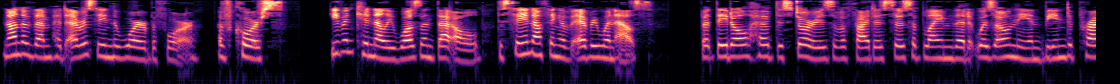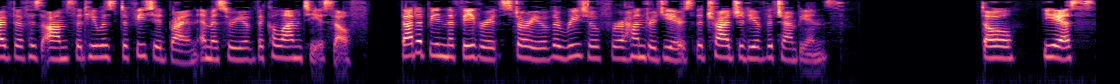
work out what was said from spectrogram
None of them had ever seen the war before, of course. Even Kaneli wasn't that old, to say nothing of everyone else. But they'd all heard the stories of a fighter so sublime that it was only in being deprived of his arms that he was defeated by an emissary of the calamity itself. That had been the favorite story of the Rito for a hundred years, the tragedy of the champions. Dull, yes,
